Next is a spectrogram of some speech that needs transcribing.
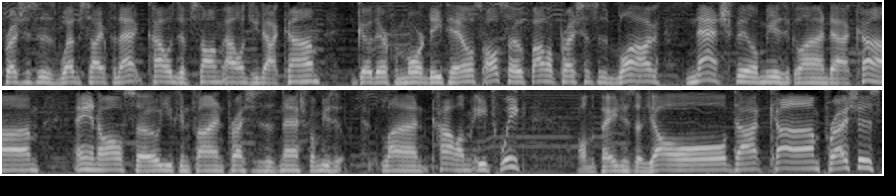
Precious's website for that, collegeofsongology.com. Go there for more details. Also, follow Precious's blog, NashvilleMusicLine.com. And also, you can find Precious's Nashville Music Line column each week on the pages of y'all.com. Precious,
